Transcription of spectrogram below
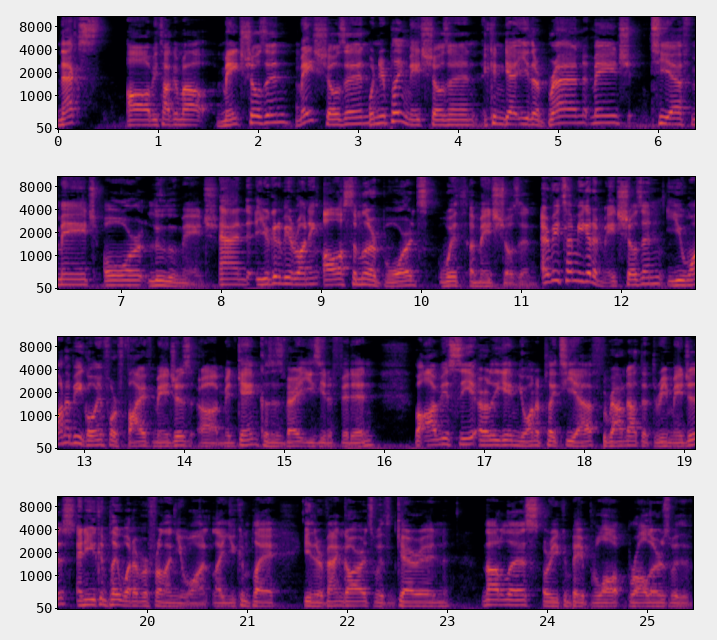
next I'll be talking about Mage Chosen. Mage Chosen, when you're playing Mage Chosen, you can get either Brand Mage, TF Mage, or Lulu Mage. And you're going to be running all similar boards with a Mage Chosen. Every time you get a Mage Chosen, you want to be going for five mages uh, mid-game because it's very easy to fit in. But obviously, early game, you want to play TF, round out the three mages, and you can play whatever frontline you want. Like, you can play either Vanguards with Garen, Nautilus, or you can play Brawlers with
